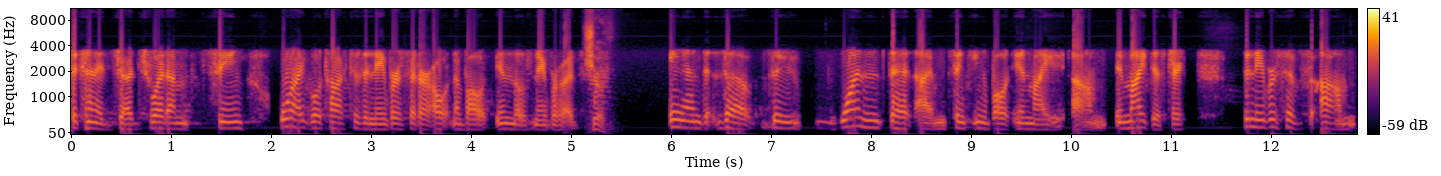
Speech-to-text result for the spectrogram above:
to kind of judge what I'm seeing, or I go talk to the neighbors that are out and about in those neighborhoods. Sure. And the the one that I'm thinking about in my um, in my district, the neighbors have um,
